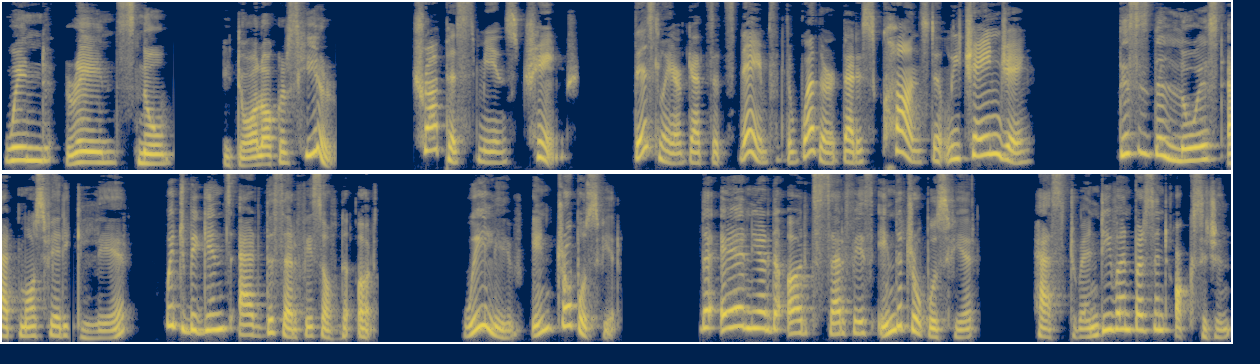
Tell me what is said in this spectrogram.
Wind, rain, snow, it all occurs here. Tropos means change. This layer gets its name from the weather that is constantly changing. This is the lowest atmospheric layer which begins at the surface of the earth. We live in troposphere. The air near the earth's surface in the troposphere has 21% oxygen,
